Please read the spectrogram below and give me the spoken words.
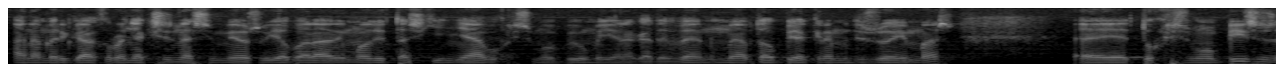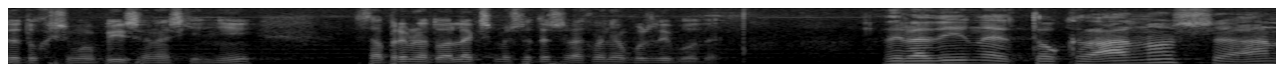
ανά μερικά χρόνια. Αξίζει να σημειώσω για παράδειγμα ότι τα σκηνιά που χρησιμοποιούμε για να κατεβαίνουμε, από τα οποία κρέμει τη ζωή μας, ε, το χρησιμοποίησε, δεν το χρησιμοποίησε ένα σκηνή, θα πρέπει να το αλλάξεις μέσα σε τέσσερα χρόνια οπωσδήποτε. Δηλαδή είναι το κράνος, αν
